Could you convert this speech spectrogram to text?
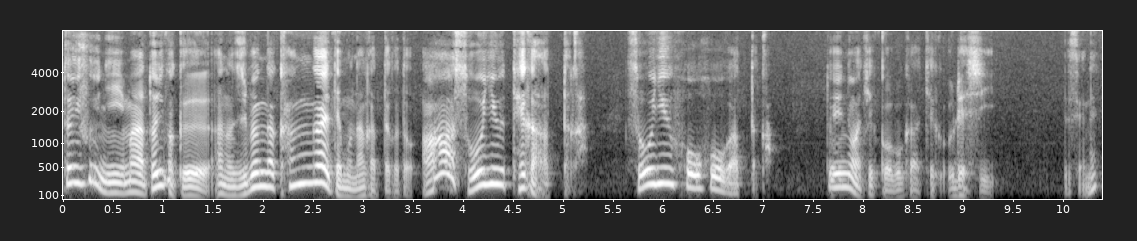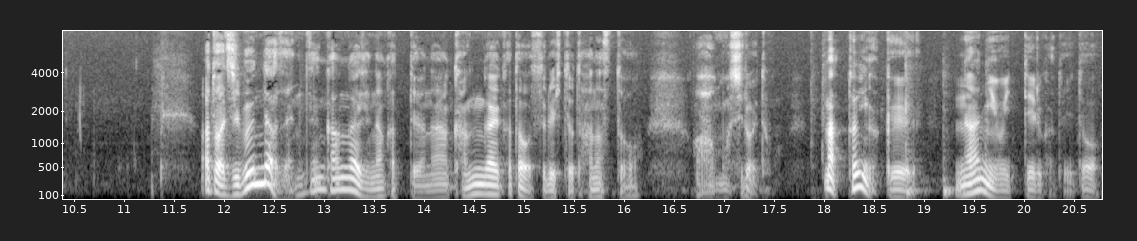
というふうにまあとにかくあの自分が考えてもなかったことああそういう手があったかそういう方法があったかというのは結構僕は結構嬉しいですよね。あとは自分では全然考えてなかったような考え方をする人と話すとああ面白いとまあとにかく何を言っているかというと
